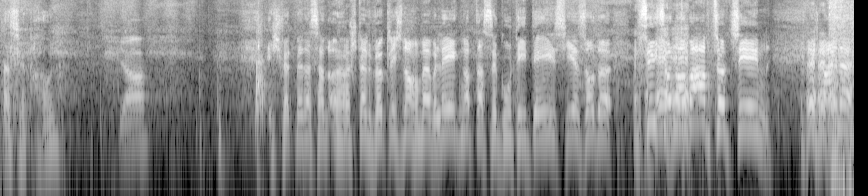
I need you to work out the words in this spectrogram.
Das hier, Paul? Ja. Ich würde mir das an eurer Stelle wirklich noch mal überlegen, ob das eine gute Idee ist, hier so eine Psychonummer abzuziehen. Ich meine...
